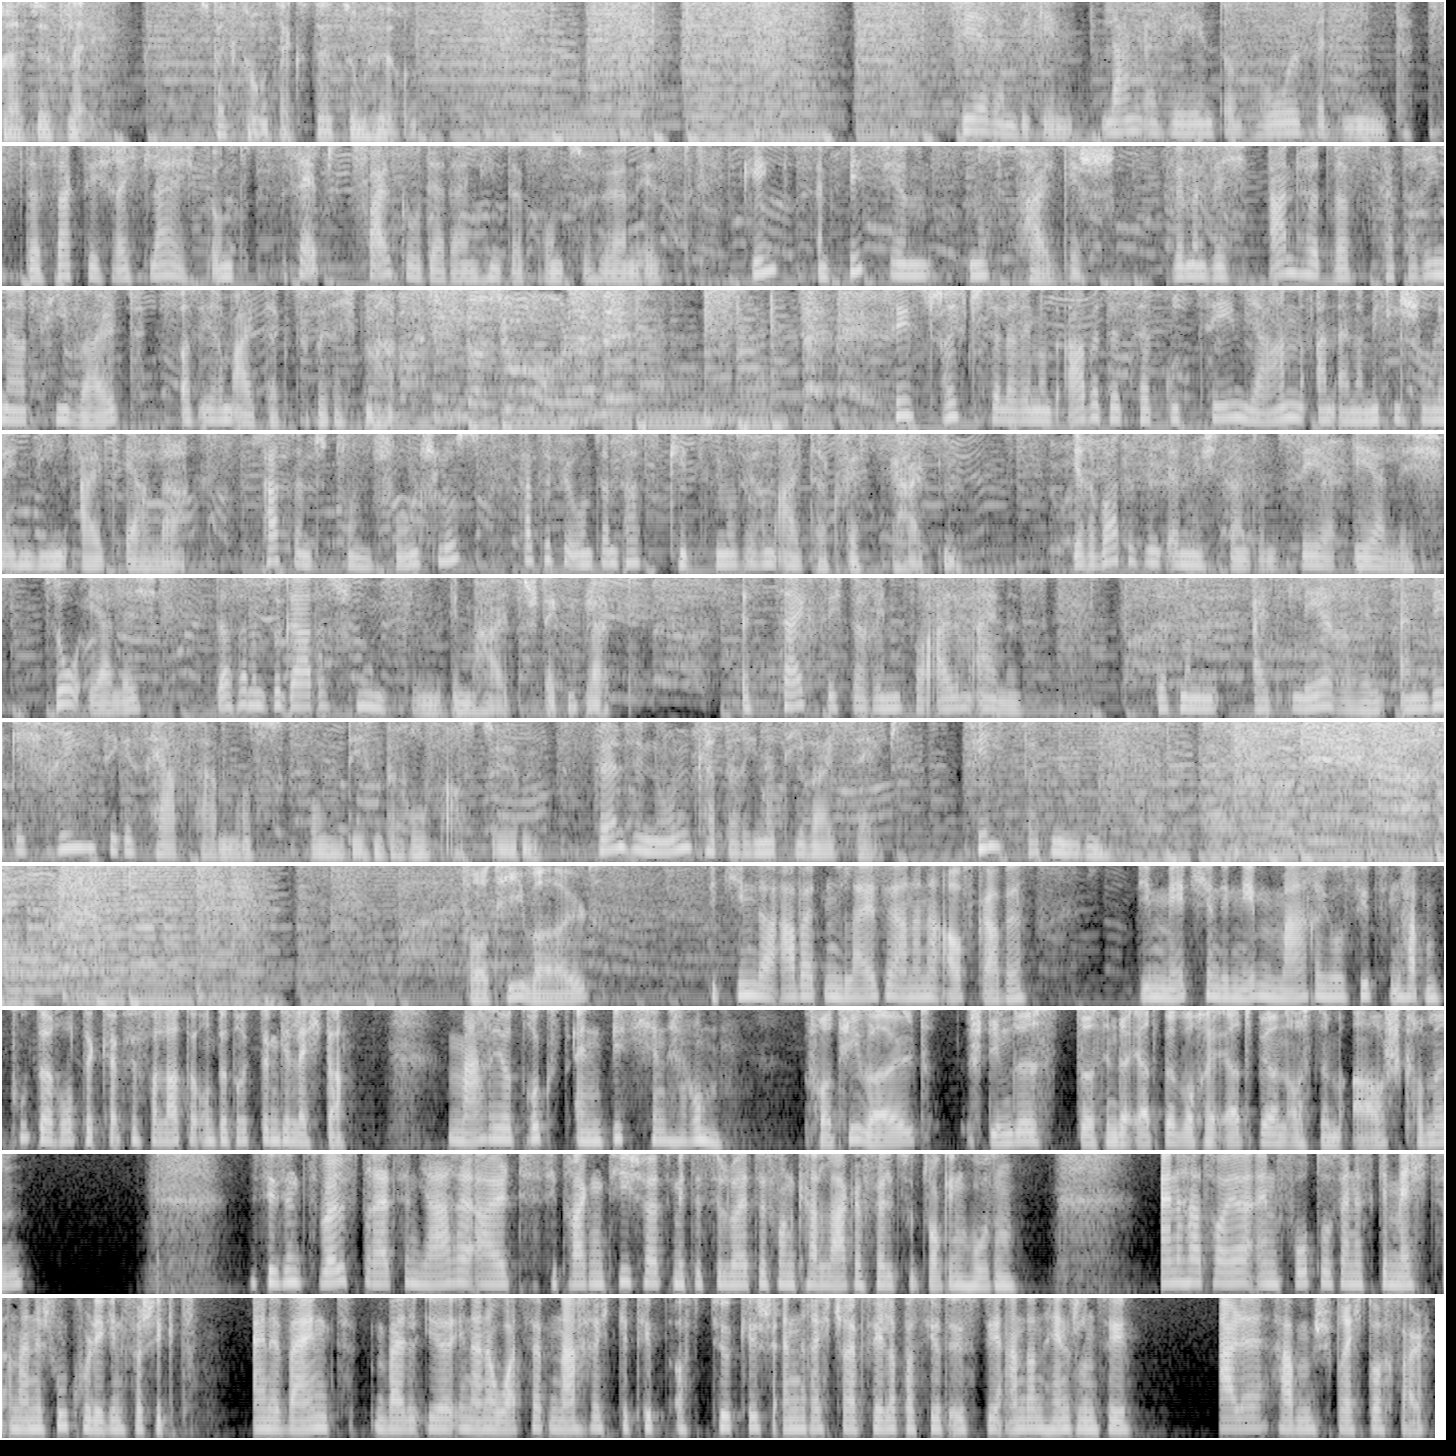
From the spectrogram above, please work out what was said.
Presse Play. Spektrum-Texte zum Hören. Ferienbeginn, lang ersehnt und wohlverdient. Das sagt sich recht leicht und selbst Falco, der da im Hintergrund zu hören ist, klingt ein bisschen nostalgisch, wenn man sich anhört, was Katharina Thiewald aus ihrem Alltag zu berichten hat. Sie ist Schriftstellerin und arbeitet seit gut zehn Jahren an einer Mittelschule in Wien-Alt-Erla. Passend zum Schulschluss hat sie für uns ein paar Skizzen aus ihrem Alltag festgehalten. Ihre Worte sind ernüchternd und sehr ehrlich. So ehrlich, dass einem sogar das Schmunzeln im Hals stecken bleibt. Es zeigt sich darin vor allem eines, dass man als Lehrerin ein wirklich riesiges Herz haben muss, um diesen Beruf auszuüben. Hören Sie nun Katharina Thiewald selbst. Viel Vergnügen. Frau Thiewald. Die Kinder arbeiten leise an einer Aufgabe. Die Mädchen, die neben Mario sitzen, haben puterrote Köpfe vor lauter unterdrücktem Gelächter. Mario druckst ein bisschen herum. Frau Thiewald, stimmt es, dass in der Erdbeerwoche Erdbeeren aus dem Arsch kommen? Sie sind 12, 13 Jahre alt. Sie tragen T-Shirts mit der Silhouette von Karl Lagerfeld zu Jogginghosen. Einer hat heuer ein Foto seines Gemächts an eine Schulkollegin verschickt. Eine weint, weil ihr in einer WhatsApp-Nachricht getippt auf Türkisch ein Rechtschreibfehler passiert ist. Die anderen hänseln sie. Alle haben Sprechdurchfall.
